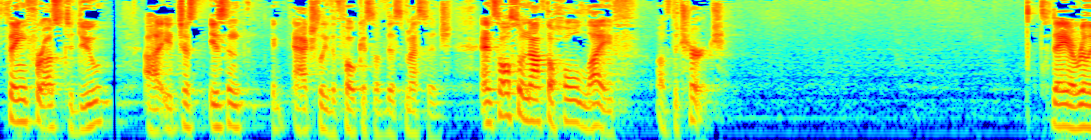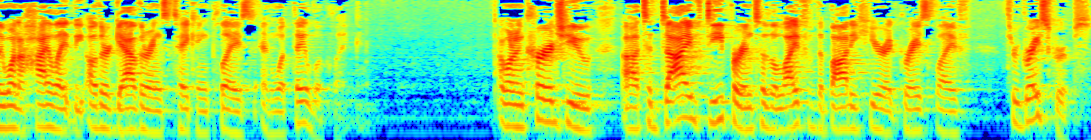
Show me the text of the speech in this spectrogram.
thing for us to do, uh, it just isn't actually the focus of this message. And it's also not the whole life of the church. Today, I really want to highlight the other gatherings taking place and what they look like. I want to encourage you uh, to dive deeper into the life of the body here at Grace Life through grace groups.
